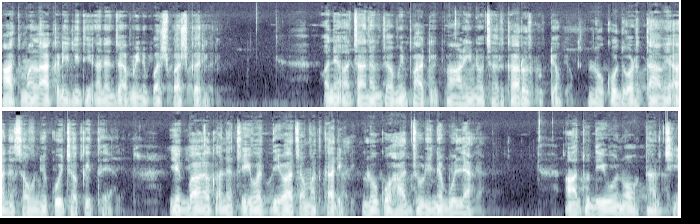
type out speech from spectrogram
હાથમાં લાકડી લીધી અને જમીન પર સ્પર્શ કરી. અને અચાનક જમીન ફાટી, પાણીનો છરકારો ફૂટ્યો. લોકો દોડતા આવ્યા અને સૌને કોઈ ચકિત થયા. એક બાળક અને ચેવત દેવા ચમત્કારી. લોકો હાથ જોડીને બોલ્યા, આ તો દેવોનો અવતાર છે.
